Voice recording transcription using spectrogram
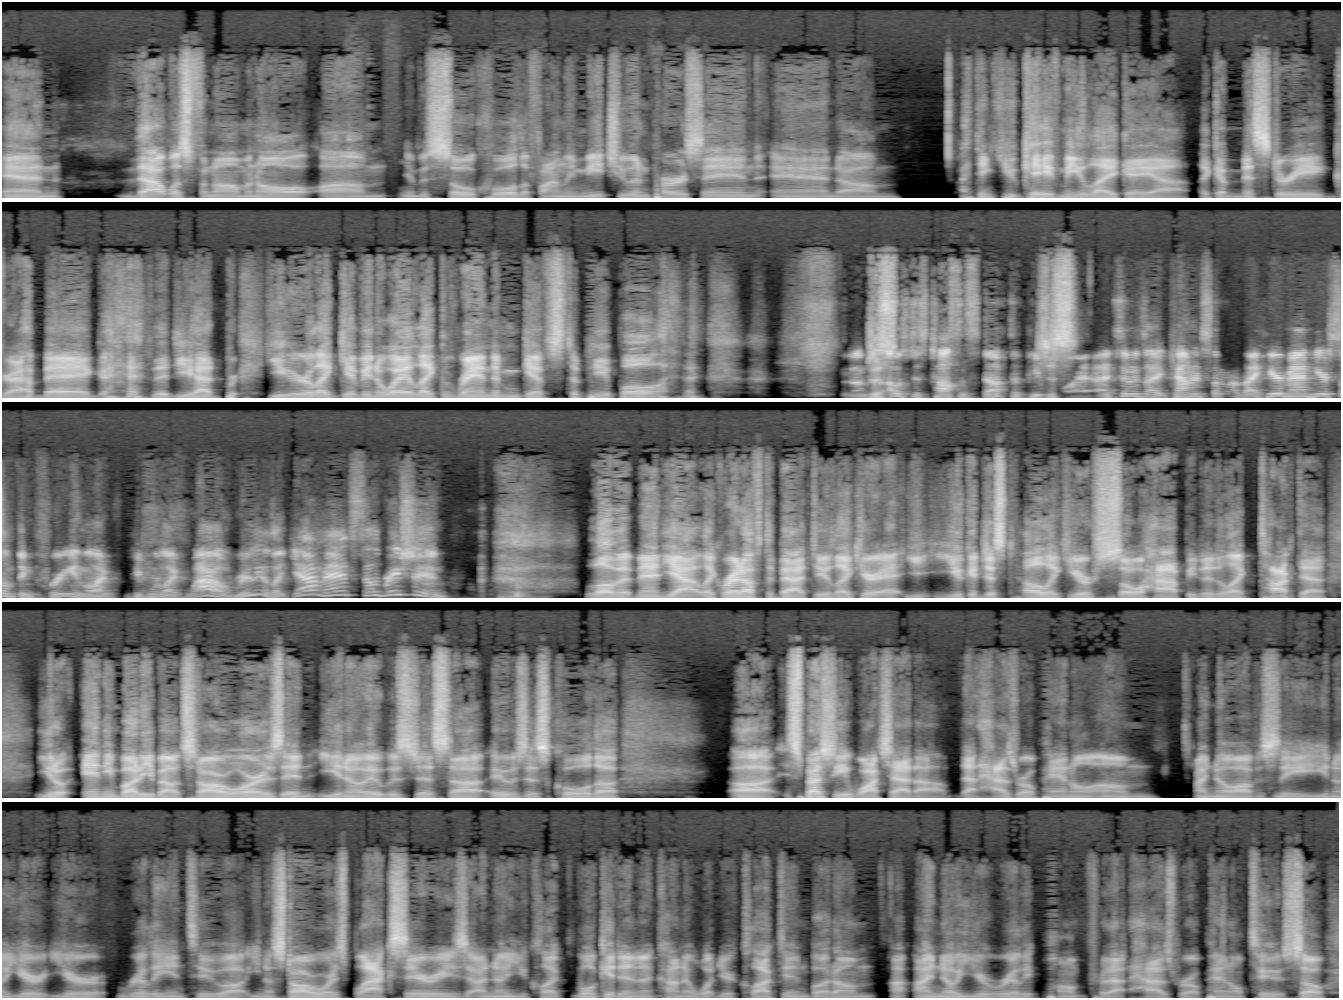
and that was phenomenal. Um, it was so cool to finally meet you in person, and um, I think you gave me like a uh, like a mystery grab bag that you had. You were like giving away like random gifts to people. I'm Just- just, I was just tossing stuff to people. just- as soon as I encountered something, I was like, "Here, man, here's something free." And like, people were like, "Wow, really?" I was like, "Yeah, man, celebration." Love it, man. Yeah, like right off the bat, dude. Like you're, at- you, you could just tell, like you're so happy to like talk to, you know, anybody about Star Wars, and you know, it was just, uh, it was just cool to, uh, especially watch that, uh, that Hasbro panel. Um, I know, obviously, you know, you're you're really into, uh, you know, Star Wars Black Series. I know you collect. We'll get into kind of what you're collecting, but um, I, I know you're really pumped for that Hasbro panel too. So,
